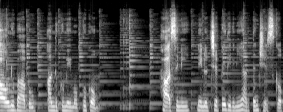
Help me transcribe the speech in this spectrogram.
అవును బాబు అందుకు మేము ఒప్పుకోం. హాసిని నేను చెప్పేది విని అర్థం చేసుకో.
